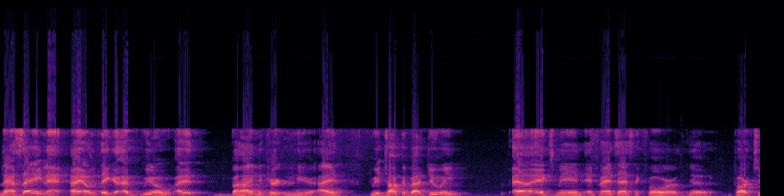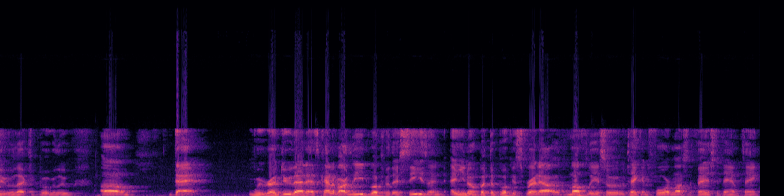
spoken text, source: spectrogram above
Now, saying that, I don't think I, you know, I, behind the curtain here, I we had talked about doing uh, X Men and Fantastic Four, the part two, Electric Boogaloo. Um, that we were going to do that as kind of our lead book for this season, and you know, but the book is spread out monthly, so it would taken four months to finish the damn thing,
